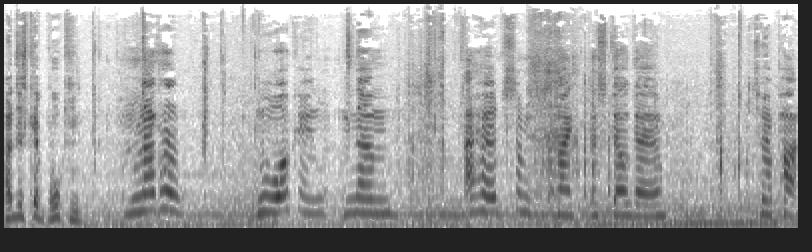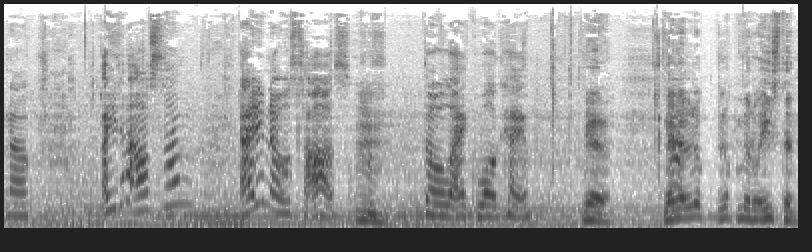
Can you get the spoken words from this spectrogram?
I just kept walking. No, cause we were walking, and um, I heard some like this girl go to her partner. Are you gonna ask them? I didn't know it was to us. 'cause Mm. They were like, well, okay, Yeah. They, they look, look Middle Eastern.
